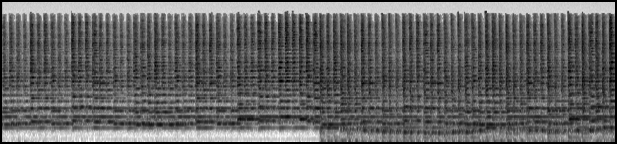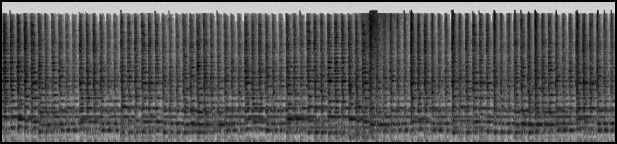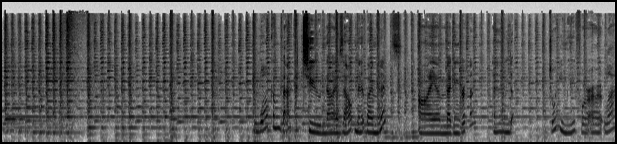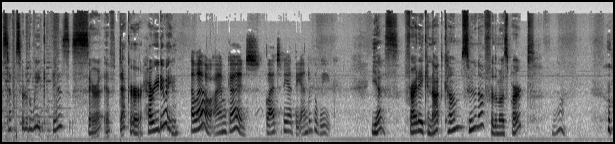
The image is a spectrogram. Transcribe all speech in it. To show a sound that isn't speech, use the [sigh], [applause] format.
Welcome to Knives Out Minute by Minute. I am Megan Griffin, and joining me for our last episode of the week is Sarah Ifft Decker. How are you doing? Hello, I am good. Glad to be at the end of the week. Yes, Friday cannot come soon enough for the most part. Yeah. [laughs]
